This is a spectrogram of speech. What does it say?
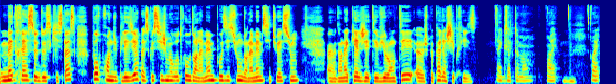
maîtresse de ce qui se passe pour prendre du plaisir parce que si je me retrouve dans la même position, dans la même situation dans laquelle j'ai été violentée, je peux pas lâcher prise. Exactement. Ouais, mmh. ouais,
